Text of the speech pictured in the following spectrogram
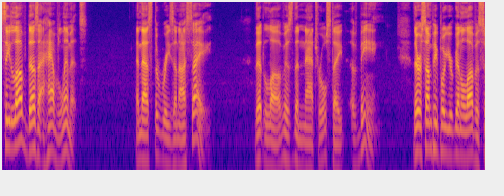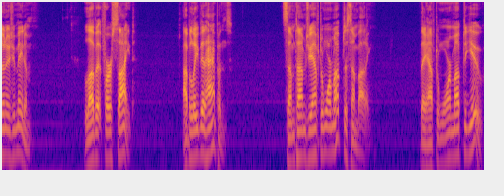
See, love doesn't have limits. And that's the reason I say that love is the natural state of being. There are some people you're going to love as soon as you meet them. Love at first sight. I believe it happens. Sometimes you have to warm up to somebody, they have to warm up to you.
